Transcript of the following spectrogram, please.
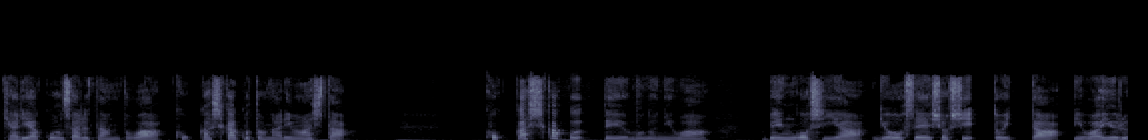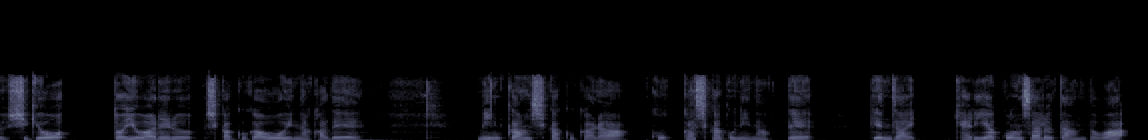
キャリアコンサルタントは国家資格となりました。国家資格っていうものには、弁護士や行政書士といったいわゆる修行と言われる資格が多い中で、民間資格から国家資格になって、現在キャリアコンサルタントは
